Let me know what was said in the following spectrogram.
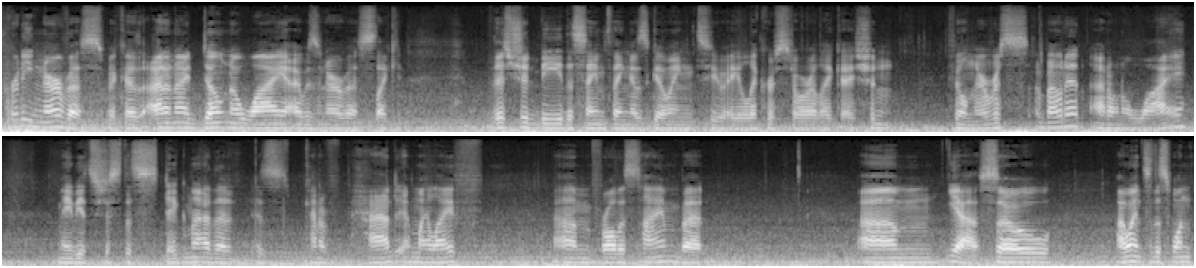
pretty nervous because I don't I don't know why I was nervous. Like this should be the same thing as going to a liquor store. Like I shouldn't feel nervous about it. I don't know why. Maybe it's just the stigma that is kind of had in my life um, for all this time. But um, yeah, so I went to this one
